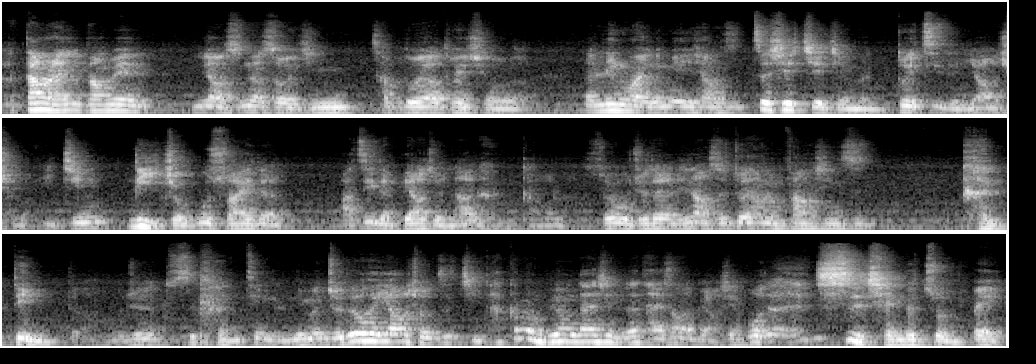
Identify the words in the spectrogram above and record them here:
呃当然一方面林老师那时候已经差不多要退休了，但另外一个面向是这些姐姐们对自己的要求已经历久不衰的把自己的标准拉得很高了，所以我觉得林老师对他们放心是肯定的，我觉得是肯定的，你们绝对会要求自己，他根本不用担心你们在台上的表现或者事前的准备，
